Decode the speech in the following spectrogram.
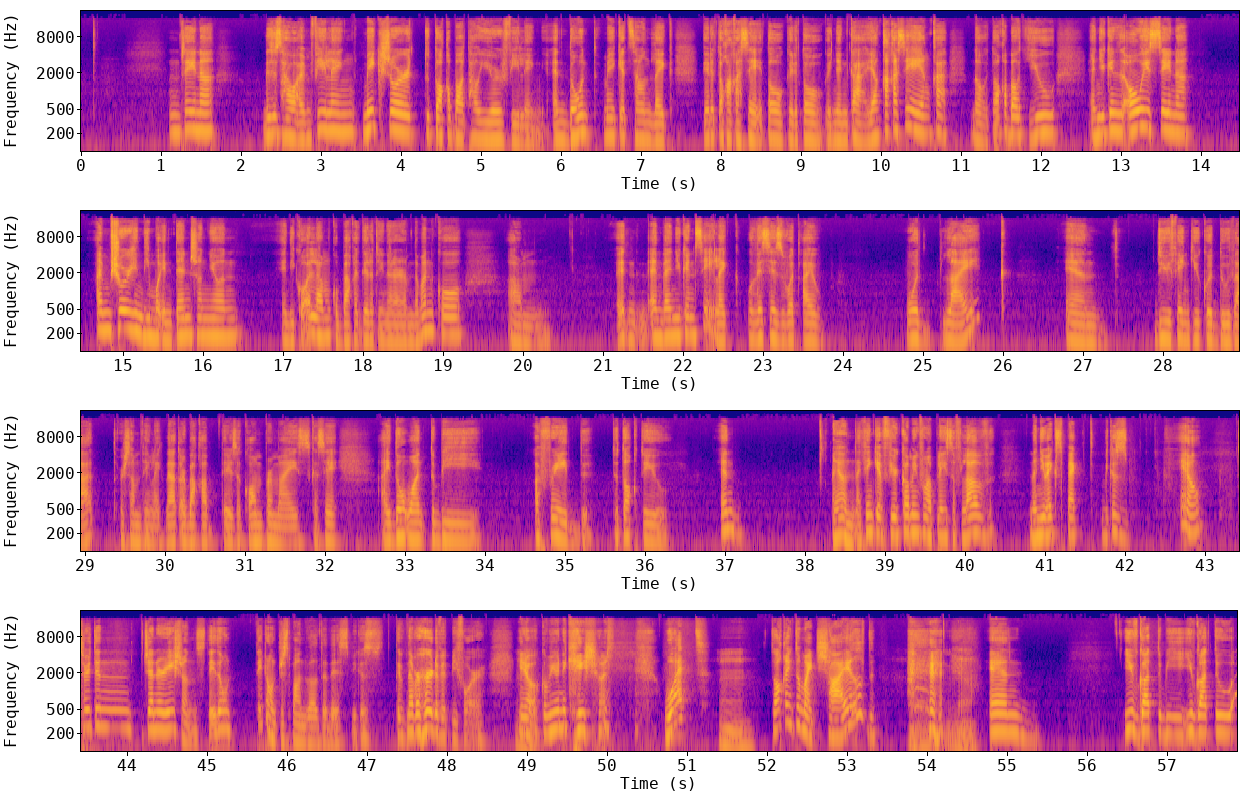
Mm, say na this is how I'm feeling. Make sure to talk about how you're feeling and don't make it sound like ganito ka kasi ito ganito ganyan ka. Yan ka kasi ka. No talk about you. And you can always say na I'm sure hindi mo intention yon hindi ko alam kung bakit ganito yung nararamdaman ko. Um, and and then you can say like well this is what I would like. And do you think you could do that or something like that or baka there's a compromise kasi I don't want to be afraid to talk to you. And ayun I think if you're coming from a place of love then you expect because you know certain generations they don't they don't respond well to this because they've never heard of it before. You know mm. communication. What? Mm. Talking to my child? Mm, yeah. and you've got to be you've got to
